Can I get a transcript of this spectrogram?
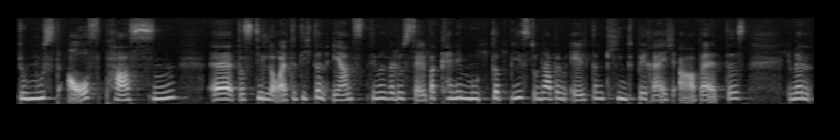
du musst aufpassen, dass die Leute dich dann ernst nehmen, weil du selber keine Mutter bist und auch im Eltern-Kind-Bereich arbeitest. Ich meine,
